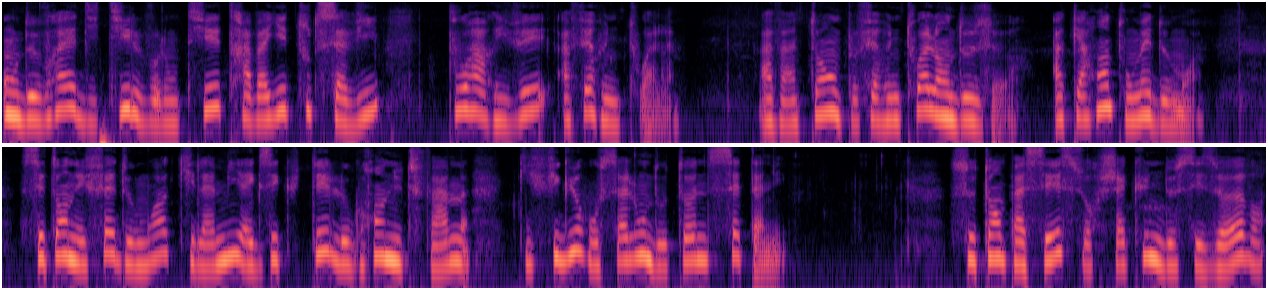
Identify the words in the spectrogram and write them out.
On devrait, dit-il volontiers, travailler toute sa vie pour arriver à faire une toile. À vingt ans, on peut faire une toile en deux heures. À quarante, on met deux mois. C'est en effet deux mois qu'il a mis à exécuter le grand nu de femme qui figure au salon d'automne cette année. Ce temps passé sur chacune de ses œuvres,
